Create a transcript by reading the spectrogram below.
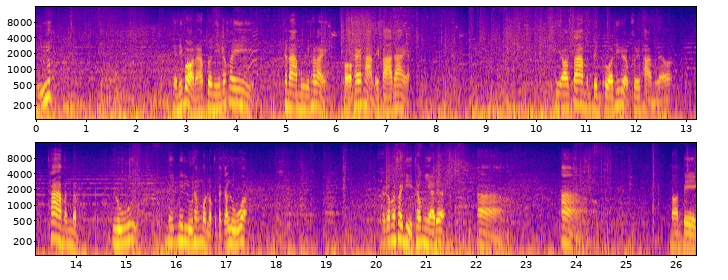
ฮึบอย่างที่บอกนะครับ ตัวนี้ไม่ค่อยขนามือเท่าไหร่ ขอแค่ผ่านไอ้ฟ้าได้อะทีออสตามันเป็นตัวที่แบบเคยผ่านมาแล้ว ถ้ามันแบบรู้ไม่ไม่รู้ทั้งหมดหรอกแต่ก็รู้อะ แล้วก็ไม่ค่อยดีดเท่าเมียด้วย อ่า อ่า นอนเปรก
